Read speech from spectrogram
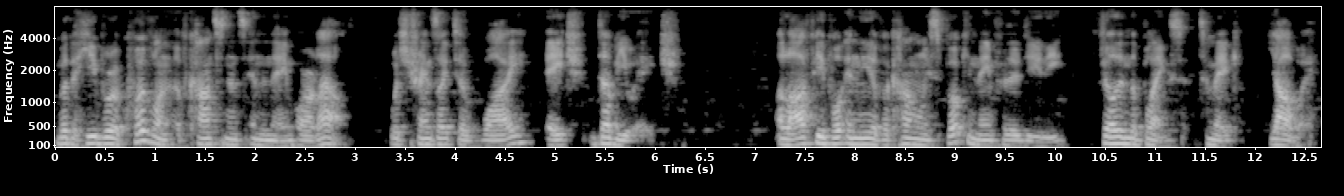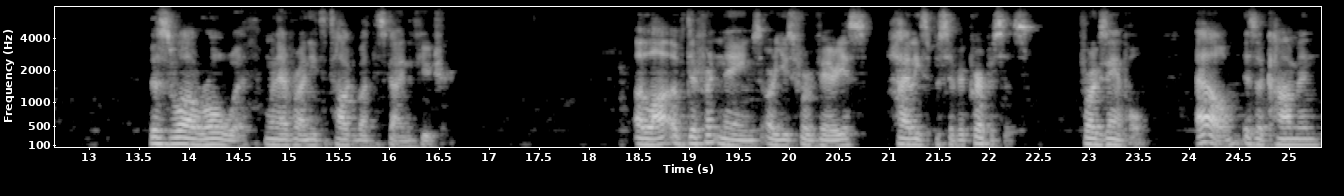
But the Hebrew equivalent of consonants in the name are allowed, which translate to YHWH. A lot of people in need of a commonly spoken name for their deity filled in the blanks to make Yahweh. This is what I'll roll with whenever I need to talk about this guy in the future. A lot of different names are used for various highly specific purposes. For example, El is a common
